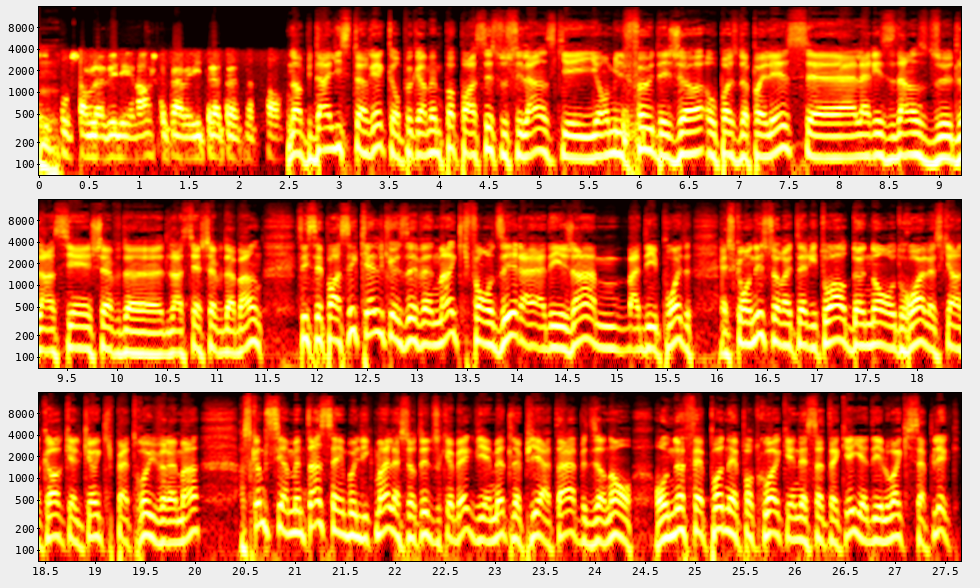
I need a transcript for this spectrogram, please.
il hmm. faut se relever les manches et travailler très, très, très fort. Non, puis dans l'historique, on peut quand même pas passer sous silence qu'ils ont mis le feu déjà au poste de police, euh, à la résidence du, de l'ancien chef de, de l'ancien chef de bande. Tu c'est passé quelques événements qui font dire à, des gens, à, des points, est-ce qu'on est sur un territoire de non-droit? Est-ce qu'il y a encore quelqu'un qui patrouille vraiment? C'est comme si en même temps, symboliquement, la Sûreté du Québec vient mettre le pied à terre et dire non, on ne fait pas n'importe quoi qui s'attaquer. Il y a des lois qui s'appliquent.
